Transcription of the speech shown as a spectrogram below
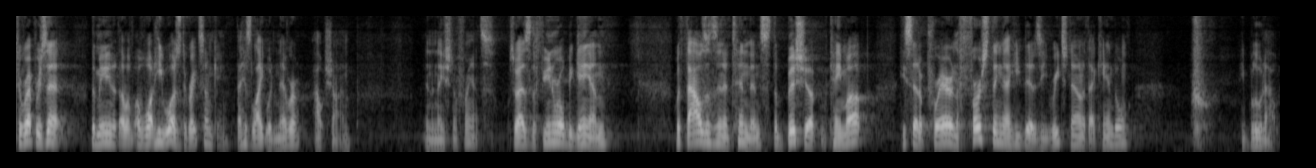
to represent the meaning of, of what he was, the great Sun King, that his light would never outshine in the nation of France. So as the funeral began, with thousands in attendance, the bishop came up, he said a prayer, and the first thing that he did is he reached down at that candle, whew, he blew it out.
